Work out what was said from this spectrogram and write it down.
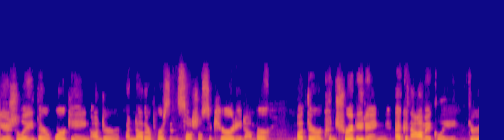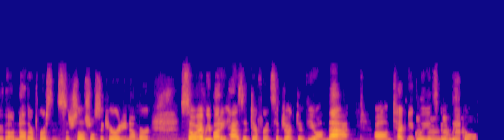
usually they're working under another person's social security number, but they're contributing economically through the, another person's social security number. So everybody has a different subjective view on that. Um, technically, mm-hmm. it's illegal.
